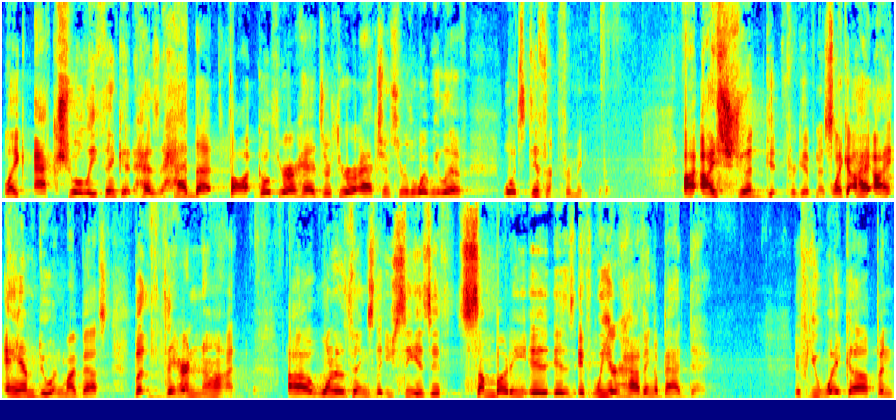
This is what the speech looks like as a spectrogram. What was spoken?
like actually think it, has had that thought go through our heads or through our actions, through the way we live. Well, it's different for me. I, I should get forgiveness. Like, I, I am doing my best, but they're not. Uh, one of the things that you see is if somebody is, is, if we are having a bad day, If you wake up and,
